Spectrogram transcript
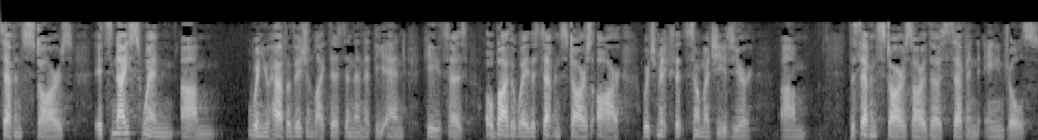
seven stars. It's nice when um, when you have a vision like this, and then at the end he says, "Oh, by the way, the seven stars are," which makes it so much easier. Um, the seven stars are the seven angels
